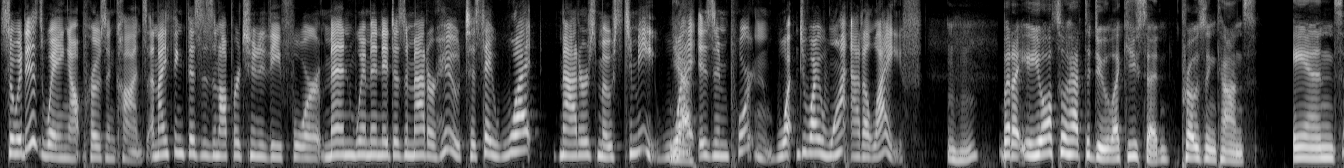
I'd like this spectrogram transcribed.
So it is weighing out pros and cons. And I think this is an opportunity for men, women, it doesn't matter who, to say what matters most to me. What is important? What do I want out of life? But uh, you also have to do, like you said, pros and cons. And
